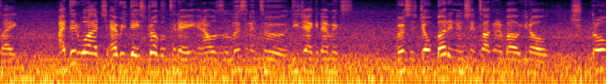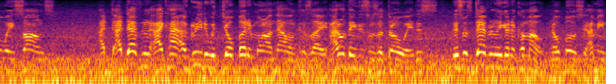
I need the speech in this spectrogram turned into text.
like I did watch Everyday Struggle today, and I was listening to DJ Akademiks versus Joe Budden and shit, talking about you know throwaway songs. I, I definitely I kind of agreed with Joe Budden more on that one because like I don't think this was a throwaway. This this was definitely gonna come out. No bullshit. I mean,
